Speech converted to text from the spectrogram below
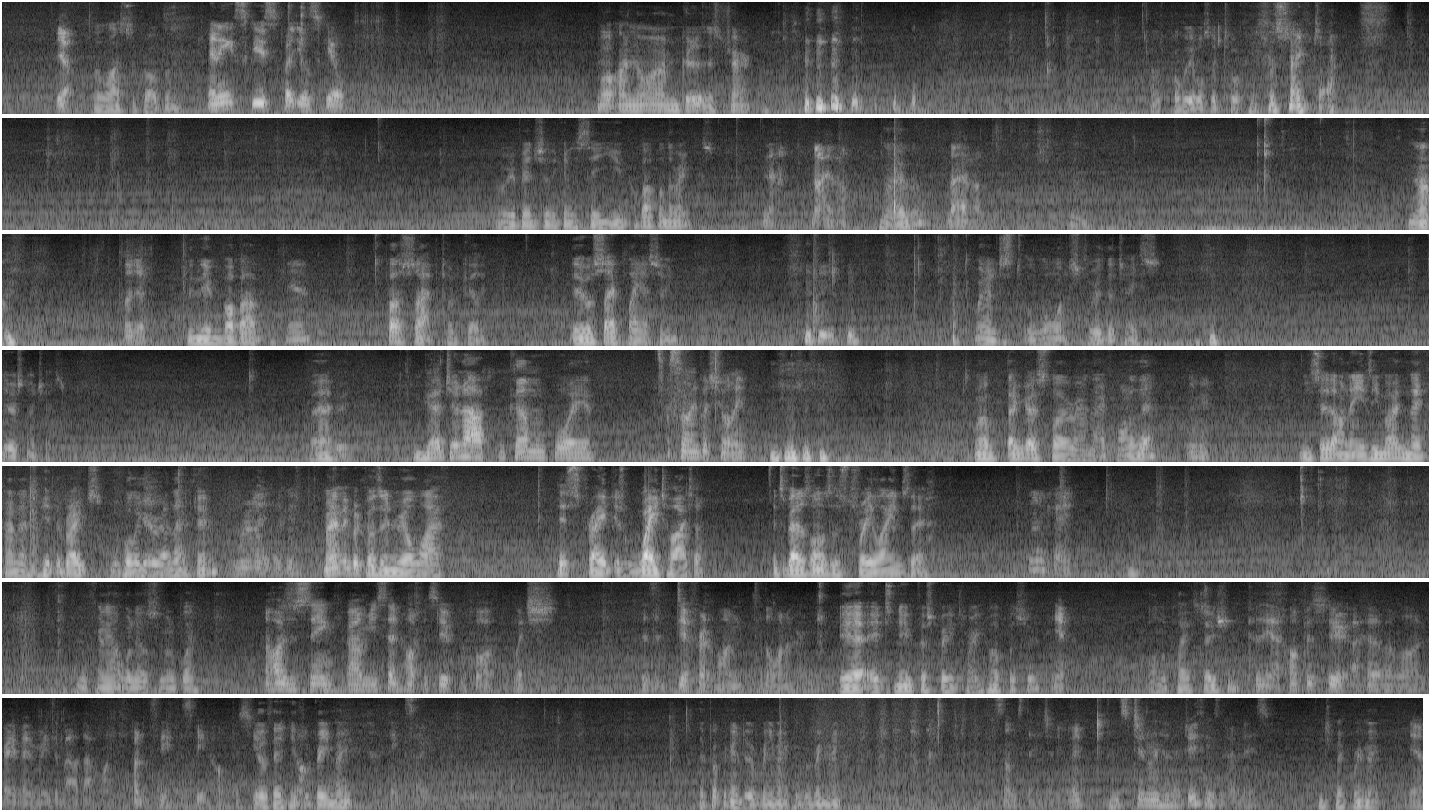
Yeah. The light's the problem. Any excuse but your skill. Well, I know I'm good at this track. I was probably also talking at the same time. Are we eventually going to see you pop up on the ranks? nah. Not ever. Not ever? Not ever. Hmm. No. Told you. Didn't even pop up. Yeah. First lap, Todd Kelly. It will say player soon. when I just launch through the chase. there is no chase. Perfect. I'm catching up. I'm coming for you. Slowly but surely. Well, they go slow around that corner there. Mm-hmm. You set it on easy mode and they kind of hit the brakes before they go around that turn. Right. Okay. Mainly because in real life, this straight is way tighter. It's about as long as there's three lanes there. Okay. You looking out what else you want to play? I was just saying. Um, you said Hot Pursuit before, which is a different one to the one I remember. Yeah, it's Need for Speed 3 Hot Pursuit Yeah. on the PlayStation. Cause yeah, Hot Pursuit. I have a lot of great memories about that one, but it's Need for Speed Hot Pursuit. You're thinking not- the remake? I think so. They're probably going to do a remake of a remake. At some stage, anyway. That's generally how they do things nowadays. Just make a remake. Yeah.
